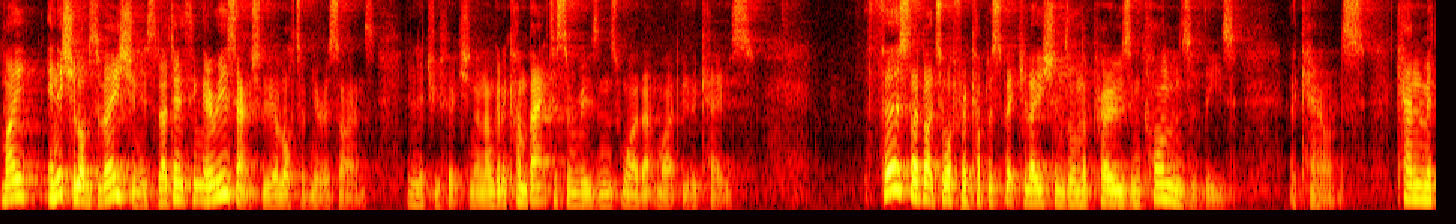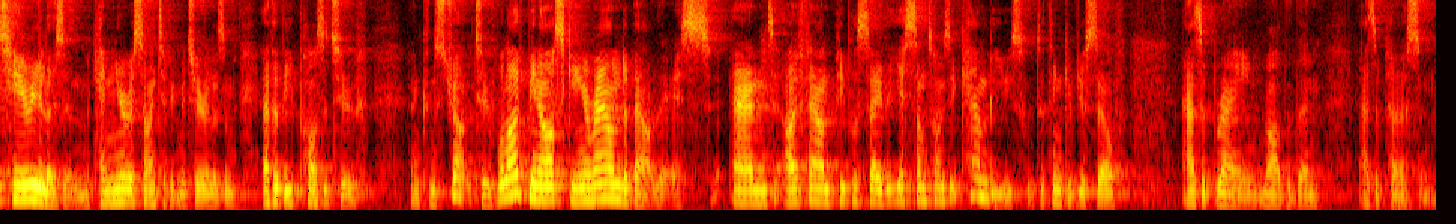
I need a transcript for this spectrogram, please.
My initial observation is that I don't think there is actually a lot of neuroscience in literary fiction, and I'm going to come back to some reasons why that might be the case. First, I'd like to offer a couple of speculations on the pros and cons of these accounts. Can materialism, can neuroscientific materialism, ever be positive and constructive? Well, I've been asking around about this, and I've found people say that yes, sometimes it can be useful to think of yourself as a brain rather than as a person.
